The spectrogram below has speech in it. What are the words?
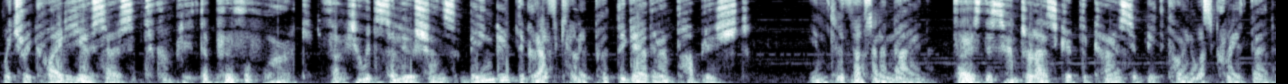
which required users to complete a proof of work, function with solutions being cryptographically put together and published. In 2009, first decentralized cryptocurrency Bitcoin was created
